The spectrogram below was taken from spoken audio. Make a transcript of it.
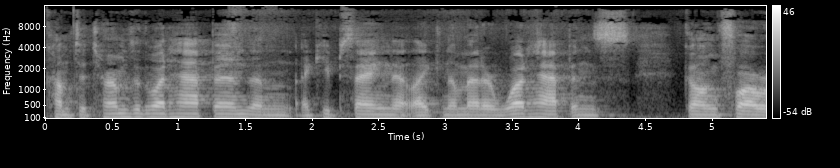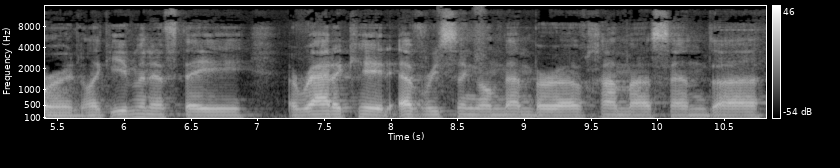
come to terms with what happened. And I keep saying that, like, no matter what happens going forward, like, even if they eradicate every single member of Hamas and uh,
